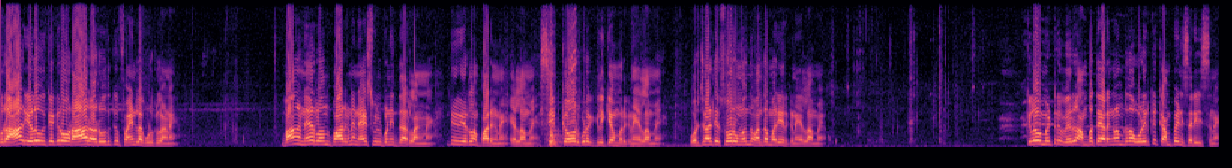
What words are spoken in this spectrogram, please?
ஒரு ஆறு எழுபது கேட்குற ஒரு ஆறு அறுபதுக்கு ஃபைனலாக கொடுக்கலாண்ணே. வாங்க நேரில் வந்து பாருங்கண்ணே நெக்ஸ்ட் ஃபில் பண்ணி தரலாங்கண்ணே. இன்டீரியர்லாம் பாருங்கண்ணே எல்லாமே. சீட் கவர் கூட கிளிக்காமல் இருக்குண்ணே எல்லாமே. ஒரிஜினாலிட்டி ஷோரூம்லேருந்து வந்த மாதிரியே இருக்குண்ணே எல்லாமே. கிலோமீட்டர் வெறும் ஐம்பத்தாயிரம் கிலோமீட்டர் தான் ஓடி இருக்குது கம்பெனி சர்வீஸ்ண்ணே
